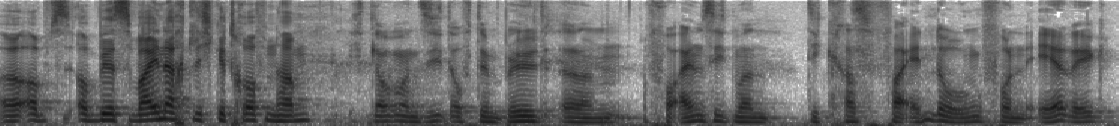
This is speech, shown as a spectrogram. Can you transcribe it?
Äh, ob wir es weihnachtlich getroffen haben. Ich glaube, man sieht auf dem Bild, ähm, vor allem sieht man die krasse Veränderung von Erik.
